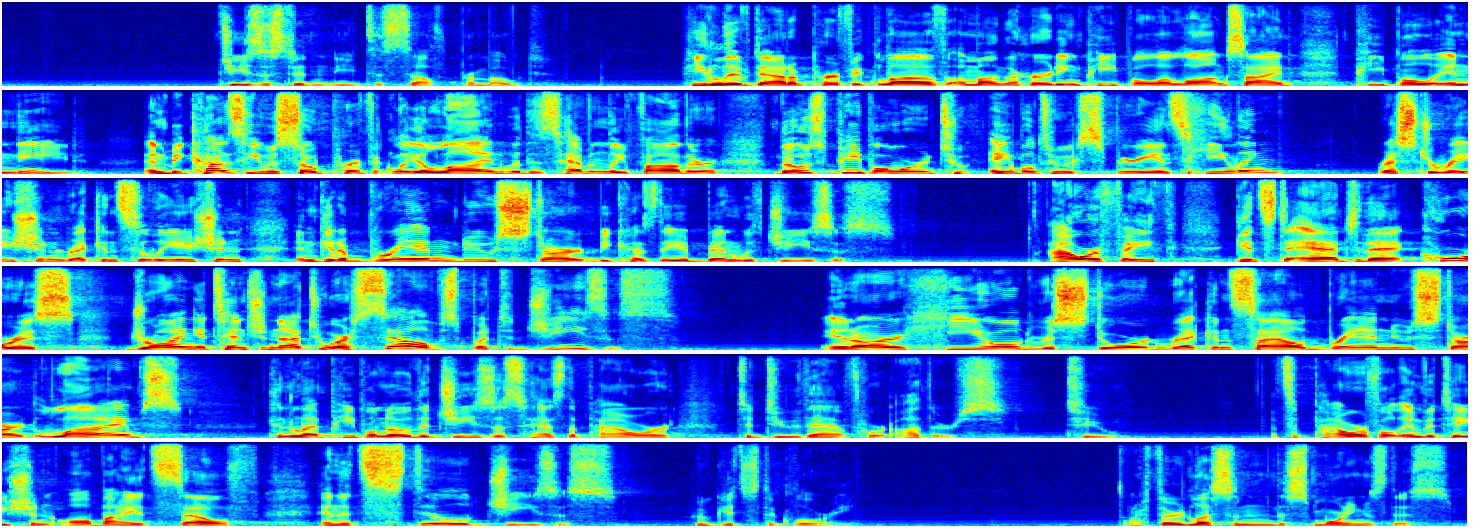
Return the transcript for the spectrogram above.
Jesus didn't need to self promote. He lived out a perfect love among a hurting people alongside people in need. And because he was so perfectly aligned with his heavenly Father, those people were to, able to experience healing, restoration, reconciliation, and get a brand new start because they had been with Jesus. Our faith gets to add to that chorus, drawing attention not to ourselves, but to Jesus. And our healed, restored, reconciled, brand new start lives can let people know that Jesus has the power to do that for others too. That's a powerful invitation all by itself, and it's still Jesus who gets the glory. Our third lesson this morning is this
